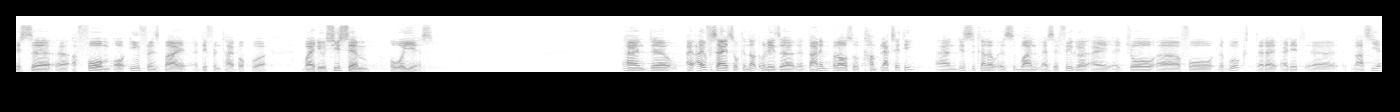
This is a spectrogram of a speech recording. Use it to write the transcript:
is a form or influenced by a different type of value system over years. And uh, I emphasize okay, not only the, the, dynamic, but also complexity. And this kind of is one, as a figure I, I draw uh, for the book that I, did uh, last year.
